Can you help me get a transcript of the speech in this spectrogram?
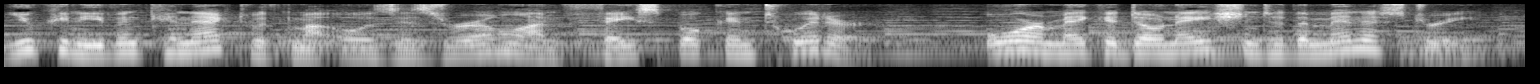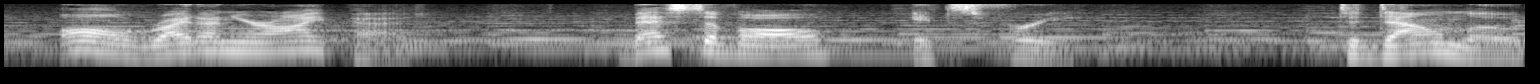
You can even connect with Ma'oz Israel on Facebook and Twitter, or make a donation to the ministry, all right on your iPad. Best of all, it's free. To download,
